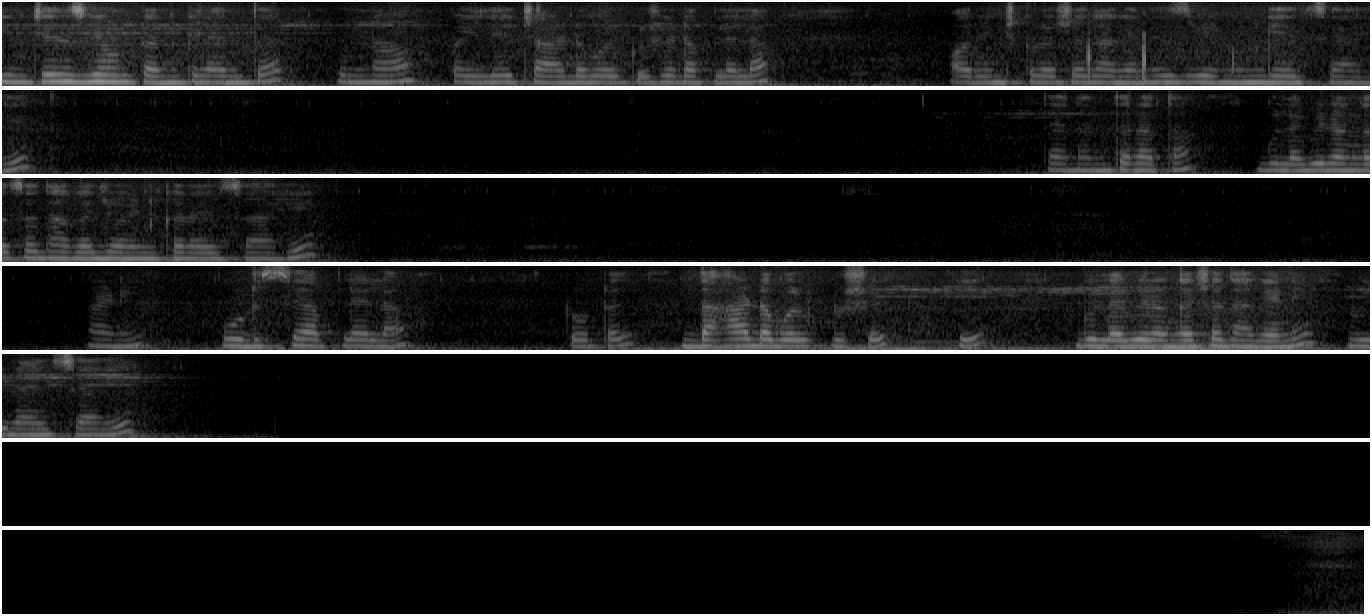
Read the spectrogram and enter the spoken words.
तीन चेन्स घेऊन टर्न केल्यानंतर पुन्हा पहिले चार डबल क्रोशेट आपल्याला ऑरेंज कलरच्या धाग्यानेच विणून घ्यायचे आहेत. त्यानंतर आता गुलाबी रंगाचा धागा जॉईन करायचा आहे. आणि पुढचे आपल्याला टोटल दहा डबल क्रोशेट हे गुलाबी रंगाच्या धाग्याने विणायचे आहे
